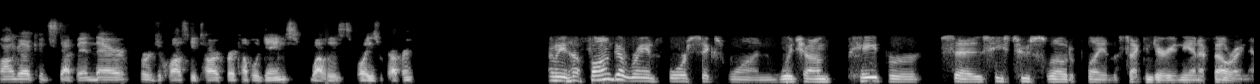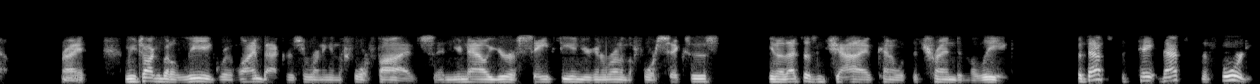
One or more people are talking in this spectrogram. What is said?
Hufanga could step in there for Jaquiski Tartt for a couple of games while he's while he's recovering? I mean, Hufanga ran four six one, which on paper says he's too slow to play in the secondary in the NFL right now, right? I mean, you're talking about a league where linebackers are running in the four fives, and you're now you're a safety and you're going to run in the four sixes. You know that doesn't jive kind of with the trend in the league. But that's the tape. That's the forty.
